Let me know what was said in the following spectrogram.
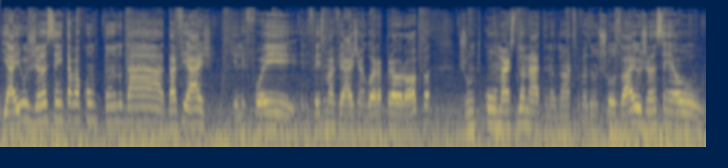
e aí o Jansen tava contando da, da viagem. Que ele foi. Ele fez uma viagem agora pra Europa junto com o Márcio Donato, né? O Donato foi fazer uns shows lá e o Jansen é o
